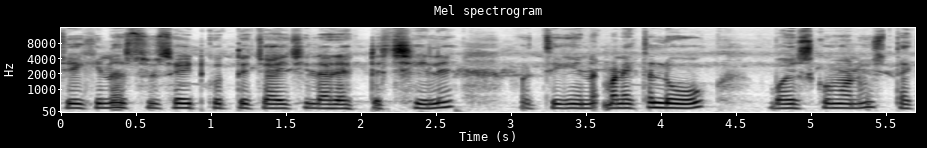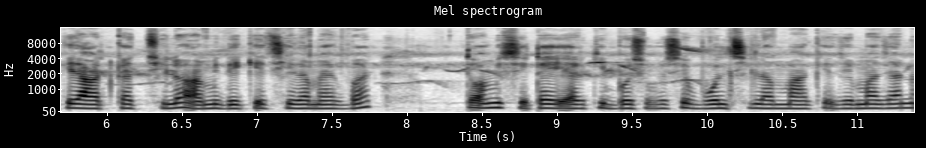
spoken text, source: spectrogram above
যে কিনা সুসাইড করতে চাইছিল, আর একটা ছেলে হচ্ছে কিনা মানে একটা লোক, বয়স্ক মানুষ, তাকে আটকাচ্ছিল। আমি দেখেছিলাম একবার। তো আমি সেটাই আর কি বসে বসে বলছিলাম মাকে যে, মা, জানো,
